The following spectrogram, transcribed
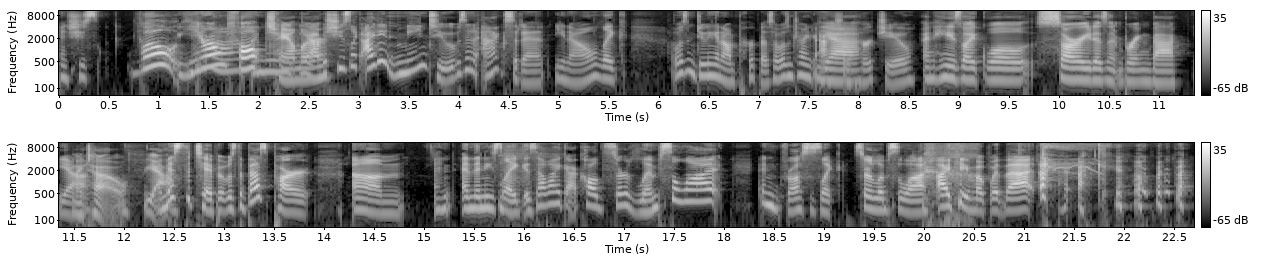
and she's Well, your own fault, I mean, Chandler. Yeah, but she's like, I didn't mean to. It was an accident, you know? Like, I wasn't doing it on purpose. I wasn't trying to actually Yeah. hurt you. and he's like, "Well, sorry doesn't bring back Yeah. my toe." Yeah. I missed the tip. It was the best part. Um, and, and then he's like, Is that why I got called Sir Limps a lot? And Ross is like, Sir Limps a lot. I came up with that. I came up with that.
